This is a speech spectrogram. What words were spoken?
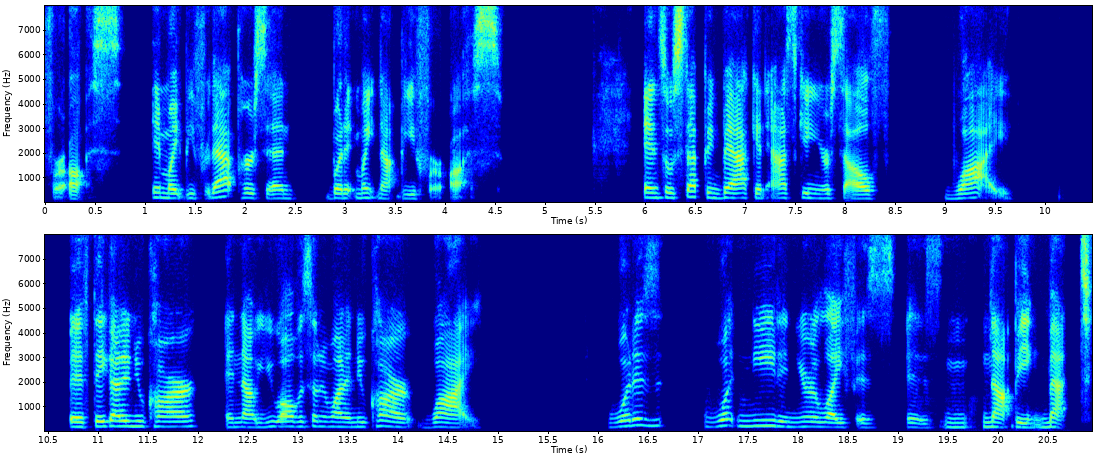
for us. It might be for that person, but it might not be for us. And so stepping back and asking yourself, why? If they got a new car and now you all of a sudden want a new car, why? What is what need in your life is is not being met?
